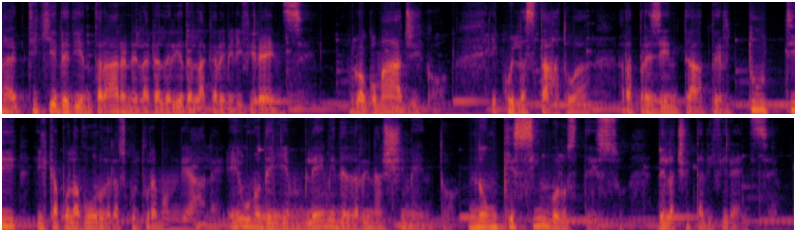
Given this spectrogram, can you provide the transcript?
eh, ti chiede di entrare nella galleria dell'Accademia di Firenze, luogo magico, e quella statua rappresenta per tutti il capolavoro della scultura mondiale, è uno degli emblemi del Rinascimento, nonché simbolo stesso della città di Firenze.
